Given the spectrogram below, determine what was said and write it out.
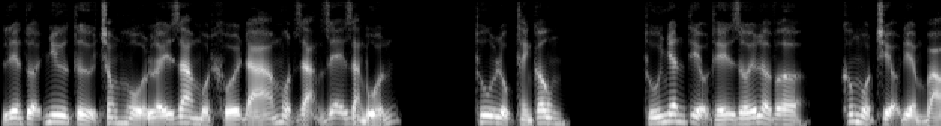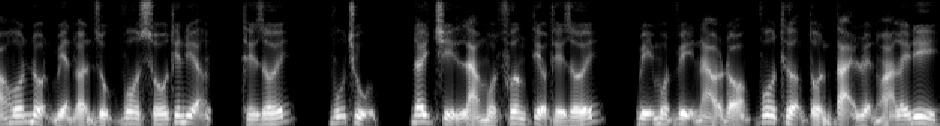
Liền tựa như từ trong hồ lấy ra một khối đá một dạng dễ dàng bốn. Thu lục thành công thú nhân tiểu thế giới lờ vờ không một triệu điểm báo hỗn độn biển ẩn dục vô số thiên địa, thế giới, vũ trụ, đây chỉ là một phương tiểu thế giới, bị một vị nào đó vô thượng tồn tại luyện hóa lấy đi.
